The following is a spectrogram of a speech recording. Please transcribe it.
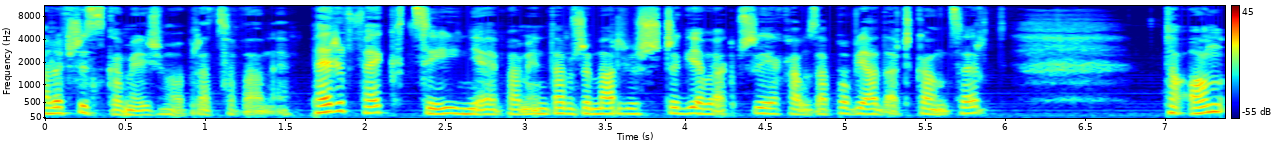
Ale wszystko mieliśmy opracowane. Perfekcyjnie. Pamiętam, że Mariusz Szczygieł, jak przyjechał zapowiadać koncert, to on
